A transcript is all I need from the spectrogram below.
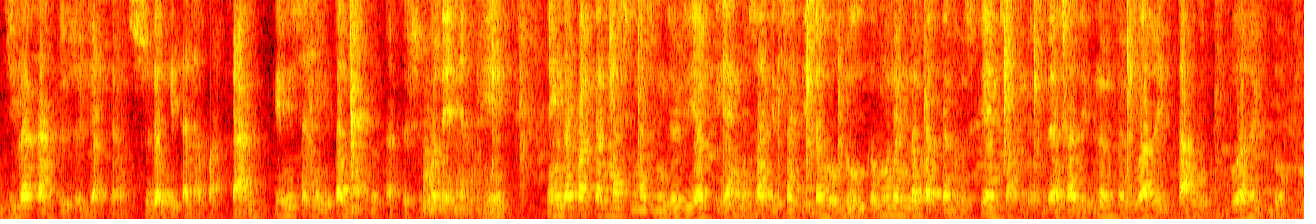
Jika kartu zodiak yang sudah kita dapatkan, kini saatnya kita mengambil kartu support energi yang dapatkan masing-masing zodiak yang bersakit-sakit dahulu kemudian mendapatkan rezeki yang sangat luar biasa di bulan Februari tahun 2021.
